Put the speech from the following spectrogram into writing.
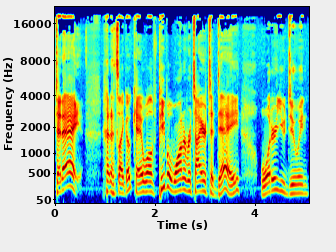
today. And it's like, okay, well, if people want to retire today, what are you doing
